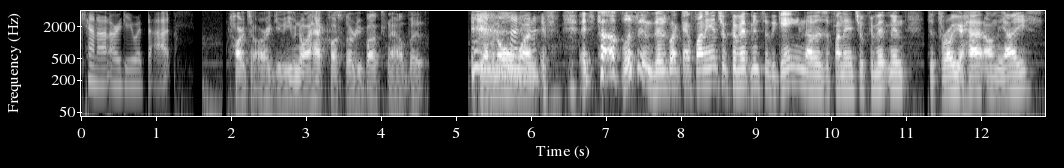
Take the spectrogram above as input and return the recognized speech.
cannot argue with that. Hard to argue, even though a hat costs thirty bucks now. But if you have an old one, if it's tough. Listen, there's like a financial commitment to the game. Now there's a financial commitment to throw your hat on the ice.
